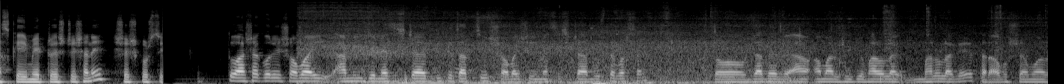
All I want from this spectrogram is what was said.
আজকে এই মেট্রো স্টেশনে শেষ করছি। তো আশা করি সবাই, আমি যে মেসেজটা দিতে চাচ্ছি, সবাই সেই মেসেজটা বুঝতে পারছেন। তো যাদের আমার ভিডিও ভালো লাগে ভালো লাগে, তারা অবশ্যই আমার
